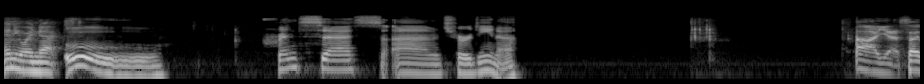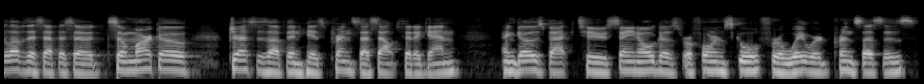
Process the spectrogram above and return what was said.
Anyway, next. Ooh. Princess um Turdina. Ah, yes, I love this episode. So Marco dresses up in his princess outfit again and goes back to St. Olga's Reform School for Wayward Princesses,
